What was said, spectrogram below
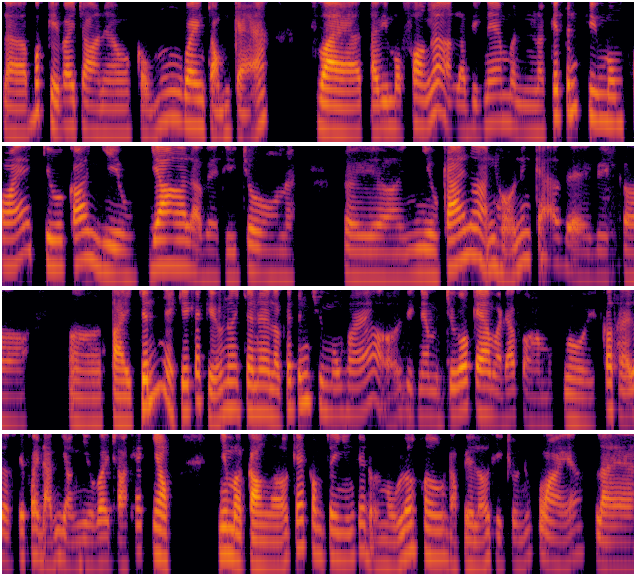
là bất kỳ vai trò nào cũng quan trọng cả. Và tại vì một phần á là Việt Nam mình là cái tính chuyên môn hóa chưa có nhiều, do là về thị trường này rồi, uh, nhiều cái nó ảnh hưởng đến cả về việc, uh, Ờ, tài chính này kia các kiểu nữa, cho nên là cái tính chuyên môn hóa ở Việt Nam mình chưa có cao, mà đa phần là một người có thể là sẽ phải đảm nhận nhiều vai trò khác nhau. Nhưng mà còn ở các công ty, những cái đội ngũ lớn hơn, đặc biệt là ở thị trường nước ngoài á, là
